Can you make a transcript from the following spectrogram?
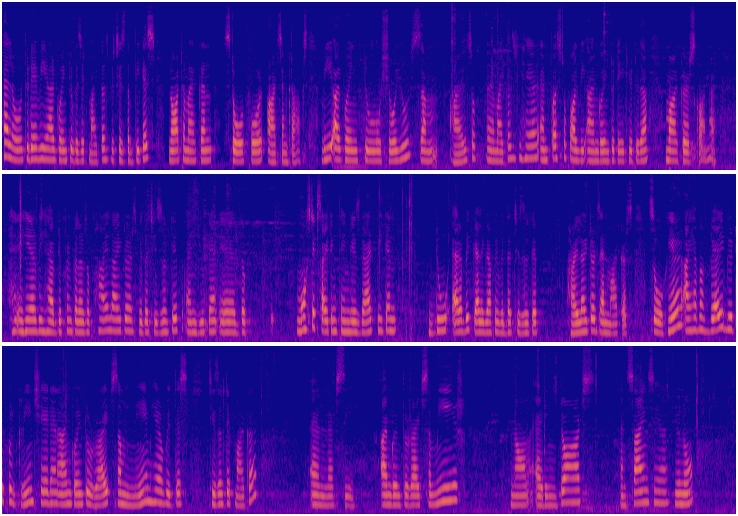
Hello, today we are going to visit Michael's, which is the biggest North American store for arts and crafts. We are going to show you some aisles of uh, Michael's here, and first of all, we I am going to take you to the markers corner. Here we have different colors of highlighters with a chisel tip, and you can uh, the most exciting thing is that we can do Arabic calligraphy with the chisel tip highlighters and markers. So here I have a very beautiful green shade and I'm going to write some name here with this chisel tip marker. And let's see. I'm going to write Samir now I'm adding dots and signs here you know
